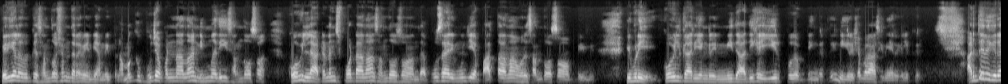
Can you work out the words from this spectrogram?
பெரிய அளவுக்கு சந்தோஷம் தர வேண்டிய அமைப்பு. நமக்கு பூஜை பண்ணாதான் நிம்மதி சந்தோஷம். கோவில்ல அட்டண்டன்ஸ் போட்டாதான் சந்தோஷம். அந்த பூசாரி மூஞ்சியை பார்த்தாதான் ஒரு சந்தோஷம் அப்படின்னு. இப்படி கோவில் காரியங்களின் மீது அதிக ஈர்ப்பு அப்படிங்கிறது இன்னைக்கு ரிஷபராசி நேர்களுக்கு அடுத்து இருக்கிற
